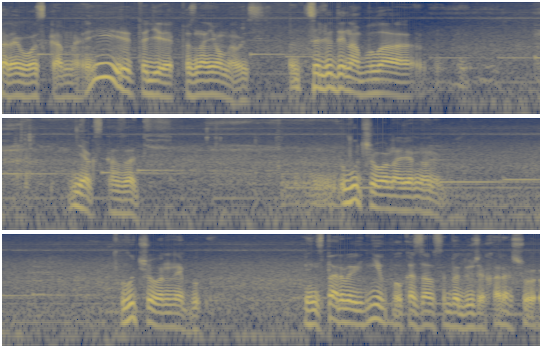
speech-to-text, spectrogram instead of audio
перевозками. І тоді, як познайомились, це людина була як сказати, лучшого, мабуть, не. Лучшого не було. Він з перших днів показав себе дуже хорошо.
